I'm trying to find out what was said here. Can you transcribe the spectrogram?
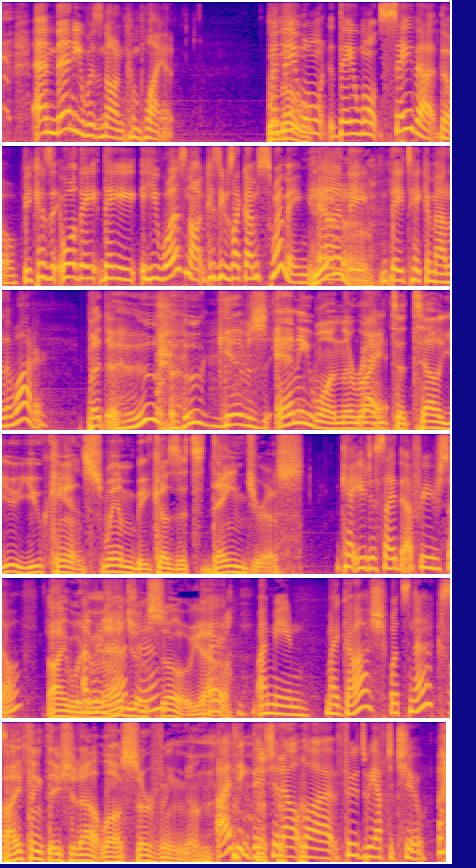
and then he was non-compliant. Well, But they won't. They won't say that though, because well, they they he was not because he was like I'm swimming, Yeah. and they they take him out of the water. But who who gives anyone the right, Right. to tell you you can't swim because it's dangerous? Can't you decide that for yourself? I would, imagine, so. Yeah. I, I mean, my gosh, what's next? I think they should outlaw surfing then. I think they should outlaw foods we have to chew.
